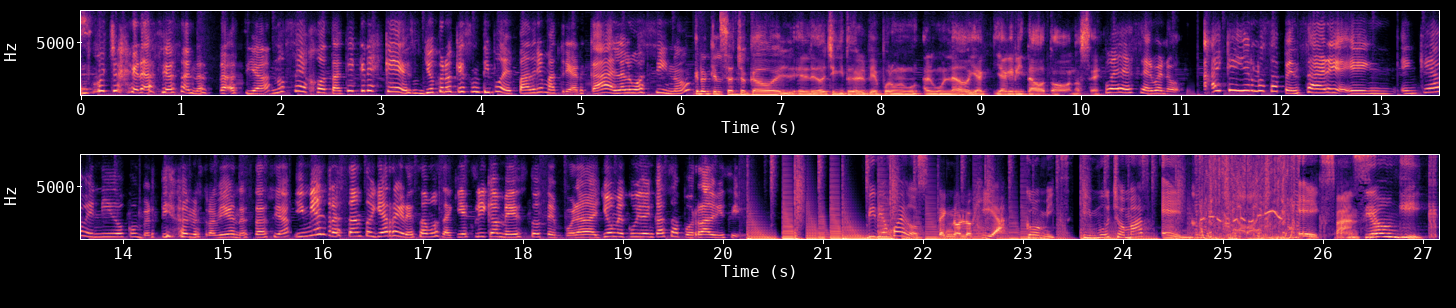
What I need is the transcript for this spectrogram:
Muchas gracias, Anastasia. No sé, Jota, ¿qué crees que es? Yo creo que es un tipo de padre matriarcal, algo así, ¿no? Creo que se ha chocado el, el dedo chiquito del pie por un- algún lado y ha, y ha gritado todo, no sé. Puede ser, bueno, hay que irnos a pensar en, en qué ha venido convertida nuestra amiga Anastasia. Y mientras tanto, ya regresamos aquí, explícame esto, temporada Yo me cuido en casa por Radio Isil. Videojuegos, tecnología, cómics y mucho más en Expansión Geek.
